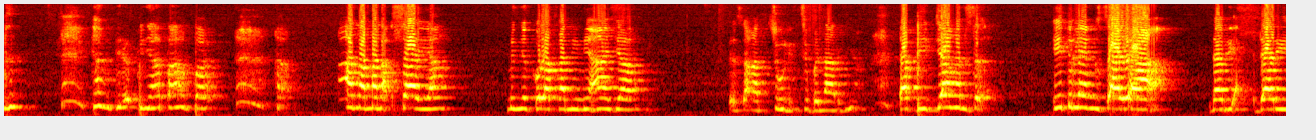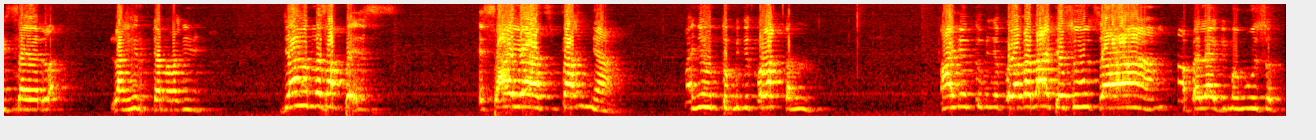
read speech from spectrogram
kami tidak punya apa-apa. Anak-anak saya menyekolahkan ini aja sangat sulit sebenarnya. Tapi jangan se itulah yang saya dari dari saya lahirkan lagi. Janganlah sampai saya tanya hanya untuk menyekolahkan. Hanya untuk menyekolahkan aja susah. Apalagi mengusut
